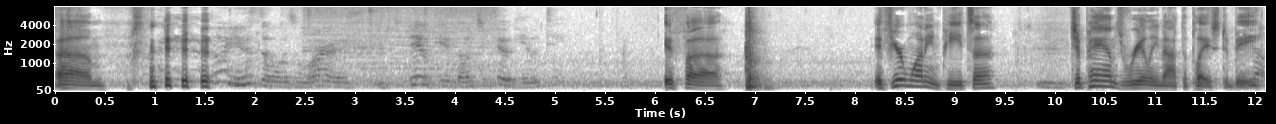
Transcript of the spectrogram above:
um, Don't use those words. You feel, don't you feel guilty? if uh if you're wanting pizza japan's really not the place to be No.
